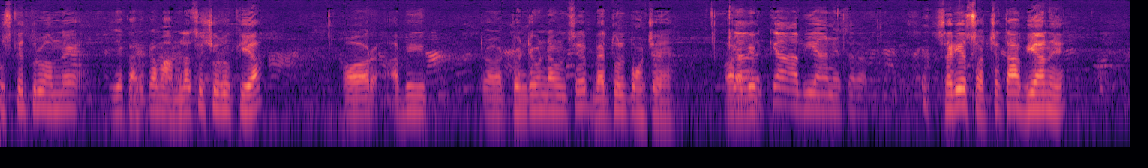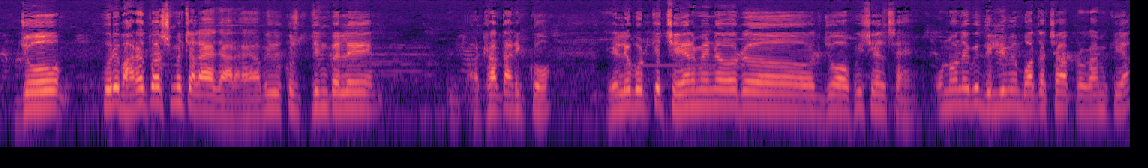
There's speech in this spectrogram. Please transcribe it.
उसके थ्रू हमने ये कार्यक्रम आमला से शुरू किया। और अभी ट्वेंटी वन डाउन से बैतूल पहुँचे हैं। और क्या, अभी क्या, क्या अभियान है सर आपका? सर ये स्वच्छता अभियान है जो पूरे भारतवर्ष में चलाया जा रहा है। अभी कुछ दिन पहले अठारह तारीख को रेलवे बोर्ड के चेयरमैन और जो ऑफिशियल्स हैं, उन्होंने भी दिल्ली में बहुत अच्छा प्रोग्राम किया।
